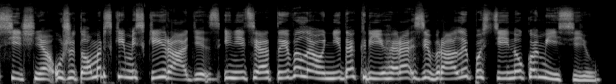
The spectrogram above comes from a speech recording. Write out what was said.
січня у Житомирській міській раді з ініціативи Леоніда Крігера зібрали постійну комісію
